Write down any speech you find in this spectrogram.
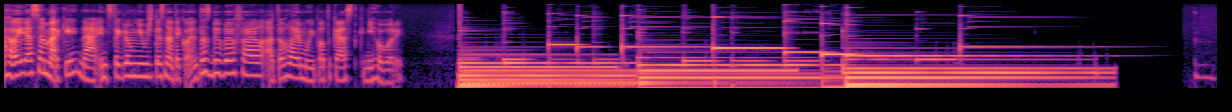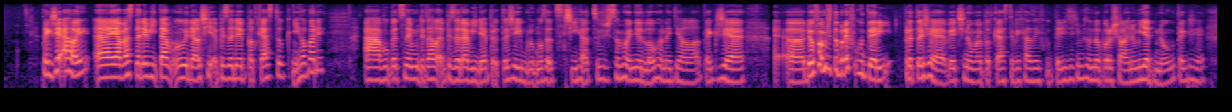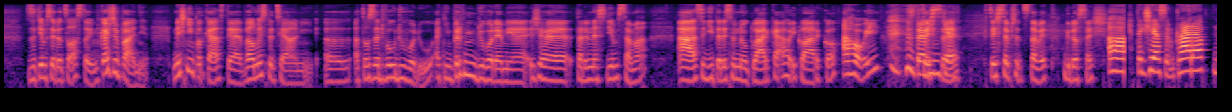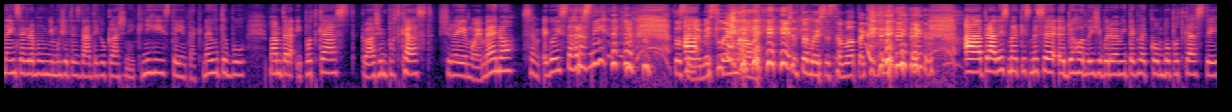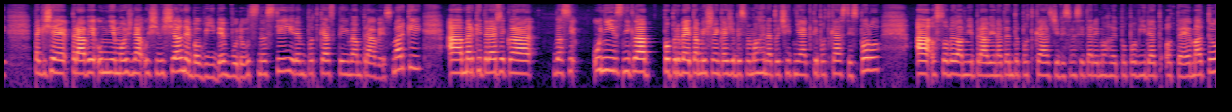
Ahoj, já jsem Marky, na Instagramu mě můžete znát jako Entas Bibliofile a tohle je můj podcast Knihovory. Takže ahoj, eh, já vás tady vítám u další epizody podcastu Knihovory a vůbec nevím, kdy tahle epizoda vyjde, protože ji budu muset stříhat, což jsem hodně dlouho nedělala, takže doufám, že to bude v úterý, protože většinou moje podcasty vycházejí v úterý, zatím jsem to porušila jenom jednou, takže zatím si docela stojím. Každopádně, dnešní podcast je velmi speciální uh, a to ze dvou důvodů a tím prvním důvodem je, že tady nesedím sama a sedí tady se mnou Klárka. Ahoj Klárko. Ahoj, zdravím Chceš tě. se, chceš se představit, kdo seš? A, takže já jsem Klára, na Instagramu mě můžete znát jako Klářiny knihy, stejně tak na YouTube. Mám teda i podcast, Klářin podcast, všude je moje jméno, jsem egoista hrozný. To si a- nemyslím, ale představuješ se sama, tak A právě s Marky jsme se eh, dohodli, že budeme mít takhle kombo podcasty, takže právě u mě možná už vyšel nebo vyjde v budoucnosti jeden podcast, který mám právě s Marky. A Marky teda řekla, vlastně u ní vznikla poprvé ta myšlenka, že bychom mohli natočit nějak ty podcasty spolu a oslovila mě právě na tento podcast, že bychom si tady mohli popovídat o tématu...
